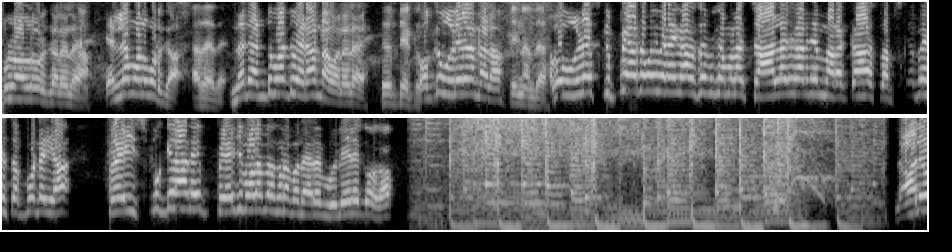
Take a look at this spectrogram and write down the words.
ഫുൾ ഓണിൽ കൊടുക്കാം അല്ലേ? എല്ലാം മോളും കൊടുക്കാം? അതെ അതെ. എന്നാൽ രണ്ട് പാട്ട് വരാണ്ടാവല്ലോ അല്ലേ? തീർച്ചയായിട്ടും. ഒക്കെ വീഡിയോ കണ്ടാലോ? പിന്നെന്താ? അപ്പൊ വീട് സ്കിപ്പ് ചെയ്യാതെ പോയി വരാൻ കാണാൻ ശ്രമിക്കുക. നമ്മളെ ചാനൽ കാണാൻ മറക്കുക സബ്സ്ക്രൈബ് ചെയ്യാൻ സപ്പോർട്ട് ചെയ്യുക. ഫേസ്ബുക്കിലാണ് പേജ് ഫോളോ നടക്കണം അപ്പൊ നേരെ വീഡിയോയിലേക്ക് പോകാം. ലാലോ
